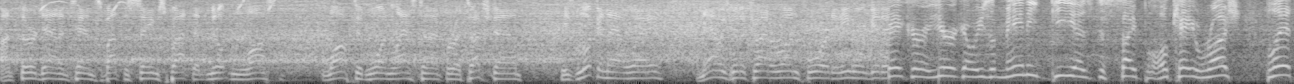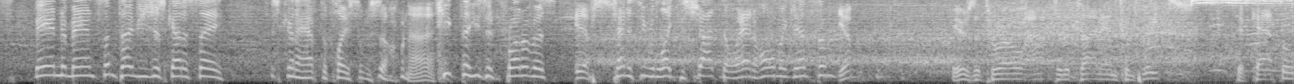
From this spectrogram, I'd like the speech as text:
on third down and 10, it's about the same spot that Milton lost, lofted one last time for a touchdown. He's looking that way. Now he's going to try to run for it, and he won't get it. Baker a year ago, he's a Manny Diaz disciple. Okay, rush, blitz, man-to-man. -man. Sometimes you just got to say, just going to have to play some zone. Uh, Keep things in front of us. Ifs. Tennessee would like the shot, though, at home against them. Yep. Here's the throw out to the tight end, Completes to Castle.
